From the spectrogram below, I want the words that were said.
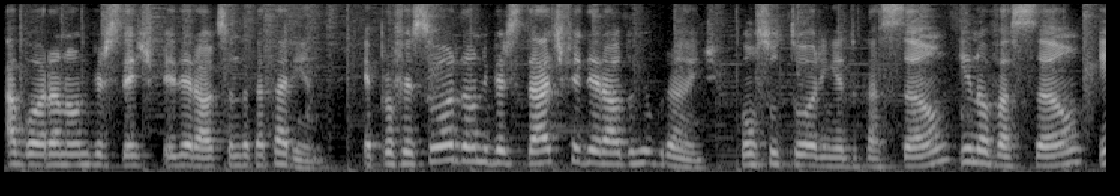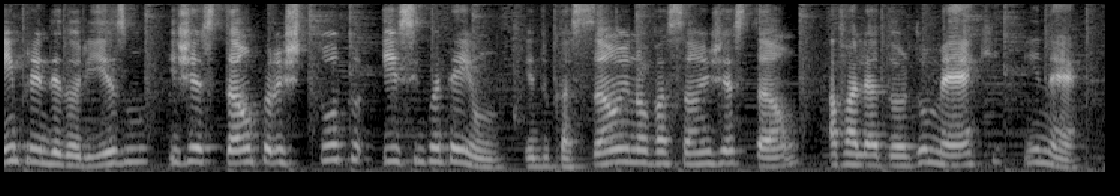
agora na Universidade Federal de Santa Catarina. É professor da Universidade Federal do Rio Grande, consultor em educação, inovação, empreendedorismo e gestão pelo Instituto I51, Educação, Inovação e Gestão, avaliador do MEC e INEC,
